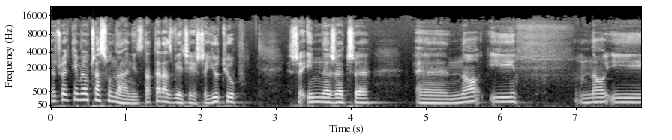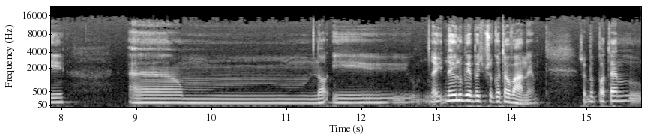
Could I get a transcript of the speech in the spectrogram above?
No i człowiek nie miał czasu na nic. No teraz wiecie, jeszcze YouTube, jeszcze inne rzeczy. E, No i no i no i no i, no i lubię być przygotowany, żeby potem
